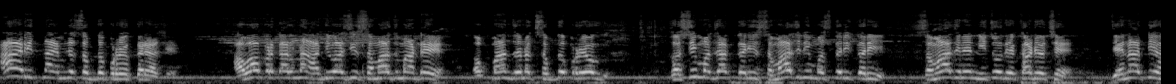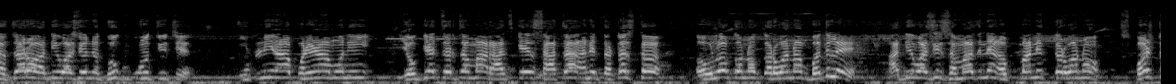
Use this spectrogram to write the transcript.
આ રીતના એમને શબ્દ પ્રયોગ કર્યા છે. આવા પ્રકારના આદિવાસી સમાજ માટે અપમાનજનક શબ્દ પ્રયોગ કશી મજાક કરી, સમાજની મસ્કરી કરી, સમાજને નીચો દેખાડ્યો છે. જેનાથી હજારો આદિવાસીઓને દુઃખ પહોંચ્યું છે. ચૂંટણીના પરિણામોની યોગ્ય ચર્ચામાં રાજકીય સાચા અને તટસ્થ અવલોકનો કરવાના બદલે આદિવાસી સમાજને અપમાનિત કરવાનો સ્પષ્ટ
